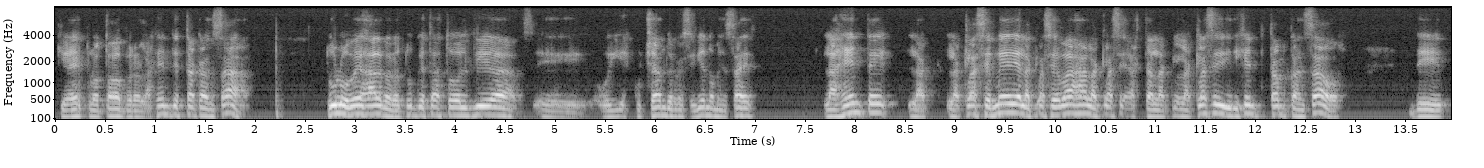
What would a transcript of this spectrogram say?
que ha explotado, pero la gente está cansada. Tú lo ves, Álvaro, tú que estás todo el día eh, hoy escuchando y recibiendo mensajes. La gente, la, la, clase media, la clase baja, la clase, hasta la, la clase dirigente están cansados de,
